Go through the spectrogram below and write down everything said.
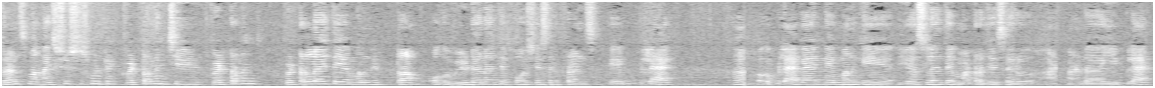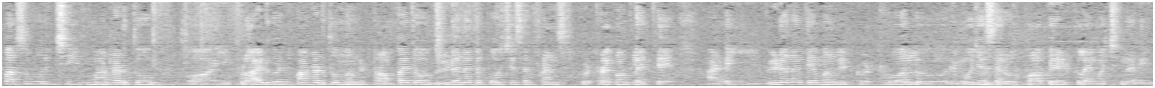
ఫ్రెండ్స్ మన నెక్స్ట్ చూసుకుంటే ట్విట్టర్ నుంచి ట్విట్టర్ నుంచి ట్విట్టర్లో అయితే మనకి ట్రంప్ ఒక వీడియోని అయితే పోస్ట్ చేశారు ఫ్రెండ్స్. ఏ బ్లాక్ ఒక బ్లాక్ ఆయన ని మనకి యుఎస్లో అయితే మర్డర్ చేశారు. అండ్ uh, ఈ బ్లాక్ పర్సన్ గురించి మాట్లాడుతూ uh, ఈ ఫ్లాయిడ్ గురించి మాట్లాడుతూ మనకి ట్రంప్ అయితే ఒక వీడియోని అయితే పోస్ట్ చేశారు ఫ్రెండ్స్ ట్విట్టర్ అకౌంట్లో అయితే. అండ్ ఈ వీడియోని అయితే మనకి ట్విట్టర్ వాళ్ళు రిమూవ్ చేశారు. కాపీరైట్ క్లెయిమ్ వచ్చిందని.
